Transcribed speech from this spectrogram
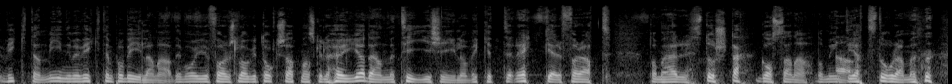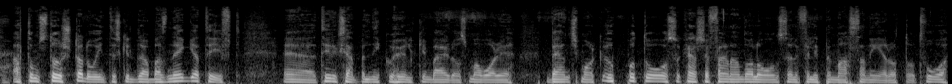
vikten, minimivikten på bilarna. Det var ju föreslaget också att man skulle höja den med 10 kilo vilket räcker för att de här största gossarna, de är inte ja. jättestora, men att de största då inte skulle drabbas negativt. Eh, till exempel Nico Hülkenberg då, som har varit benchmark uppåt då, och så kanske Fernando Alonso eller Felipe Massa neråt. Då. Två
